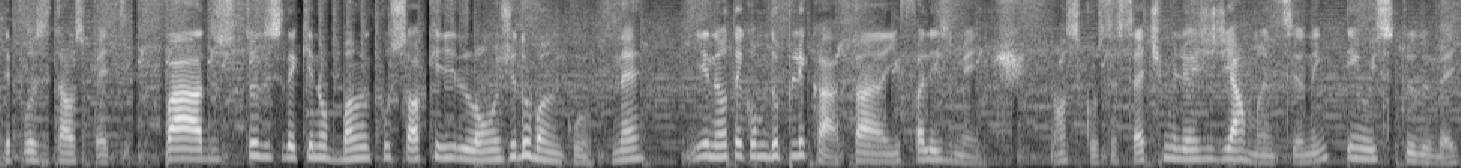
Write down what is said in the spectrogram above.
depositar os pets equipados, tudo isso daqui no banco, só que longe do banco, né? E não tem como duplicar, tá? Infelizmente. Nossa, custa 7 milhões de diamantes, eu nem tenho isso tudo, velho.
